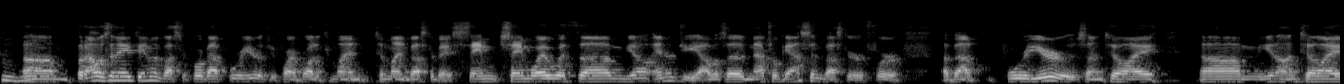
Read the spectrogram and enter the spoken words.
Mm-hmm. Um, but I was an ATM investor for about four years before I brought it to my to my investor base. Same same way with um, you know energy. I was a natural gas investor for about four years until I um, you know until I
